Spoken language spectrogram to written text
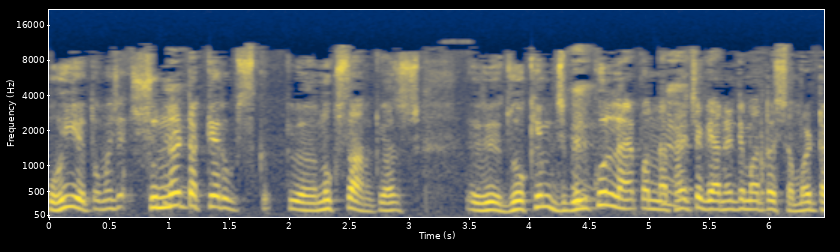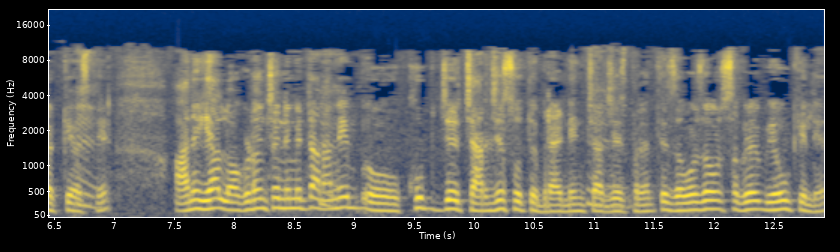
तोही येतो. म्हणजे शून्य टक्के नुकसान किंवा जोखीम बिलकुल नाही पण नफ्याची गॅरंटी मात्र शंभर टक्के असते. आणि या लॉकडाऊनच्या निमित्तानं आम्ही खूप जे चार्जेस होते ब्रँडिंग चार्जेस पर्यंत ते जवळजवळ सगळे वेव केलेत.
